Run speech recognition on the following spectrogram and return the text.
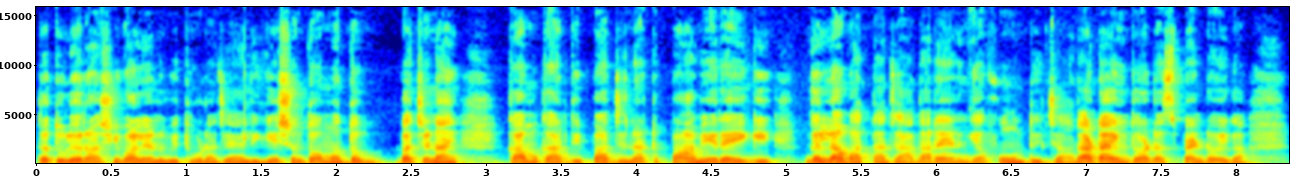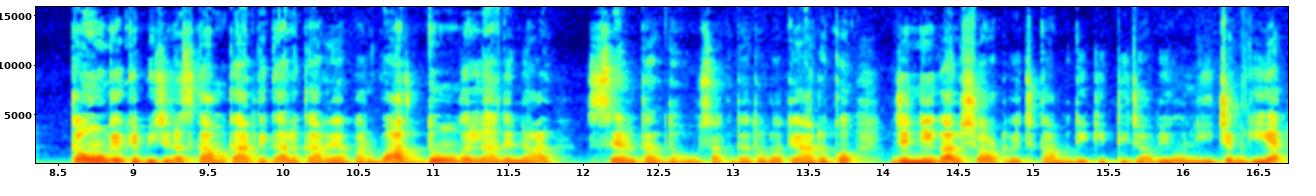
ਤਾਂ ਤੁਲਾ ਰਾਸ਼ੀ ਵਾਲਿਆਂ ਨੂੰ ਵੀ ਥੋੜਾ ਜਿਹਾ ਐਲੀਗੇਸ਼ਨ ਤੋਂ ਤੋਂ ਬਚਣਾ ਹੈ। ਕੰਮਕਾਰ ਦੀ ਭੱਜ ਨੱਠ ਭਾਵੇਂ ਰਹੇਗੀ, ਗੱਲਾਂ ਬਾਤਾਂ ਜ਼ਿਆਦਾ ਰਹਿਣਗੀਆਂ, ਫੋਨ ਤੇ ਜ਼ਿਆਦਾ ਟਾਈਮ ਤੁਹਾਡਾ ਸਪੈਂਡ ਹੋਏਗਾ। ਕਹੋਗੇ ਕਿ ਬਿਜ਼ਨਸ ਕੰਮਕਾਰ ਦੀ ਗੱਲ ਕਰ ਰਹੇ ਹਾਂ, ਪਰ ਵਾਧੂ ਗੱਲਾਂ ਦੇ ਨਾਲ ਸਿਰ ਦਰਦ ਹੋ ਸਕਦਾ ਥੋੜਾ ਧਿਆਨ ਰੱਖੋ। ਜਿੰਨੀ ਗੱਲ ਸ਼ਾਰਟ ਵਿੱਚ ਕੰਮ ਦੀ ਕੀਤੀ ਜਾਵੇ ਉਨੀ ਚੰਗੀ ਹੈ।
